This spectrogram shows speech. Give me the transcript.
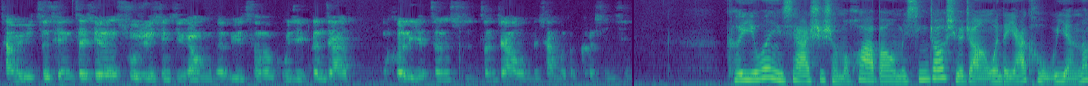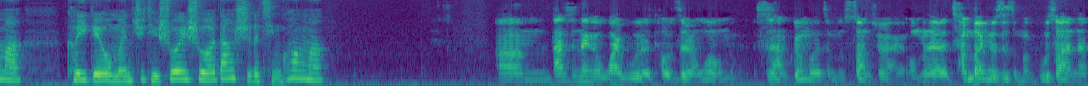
相比于之前，这些数据信息让我们的预测和估计更加合理、真实，增加我们项目的可行性。可以问一下是什么话把我们新招学长问得哑口无言了吗？可以给我们具体说一说当时的情况吗？嗯，当时那个外部的投资人问我们市场规模怎么算出来，我们的成本又是怎么估算呢？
